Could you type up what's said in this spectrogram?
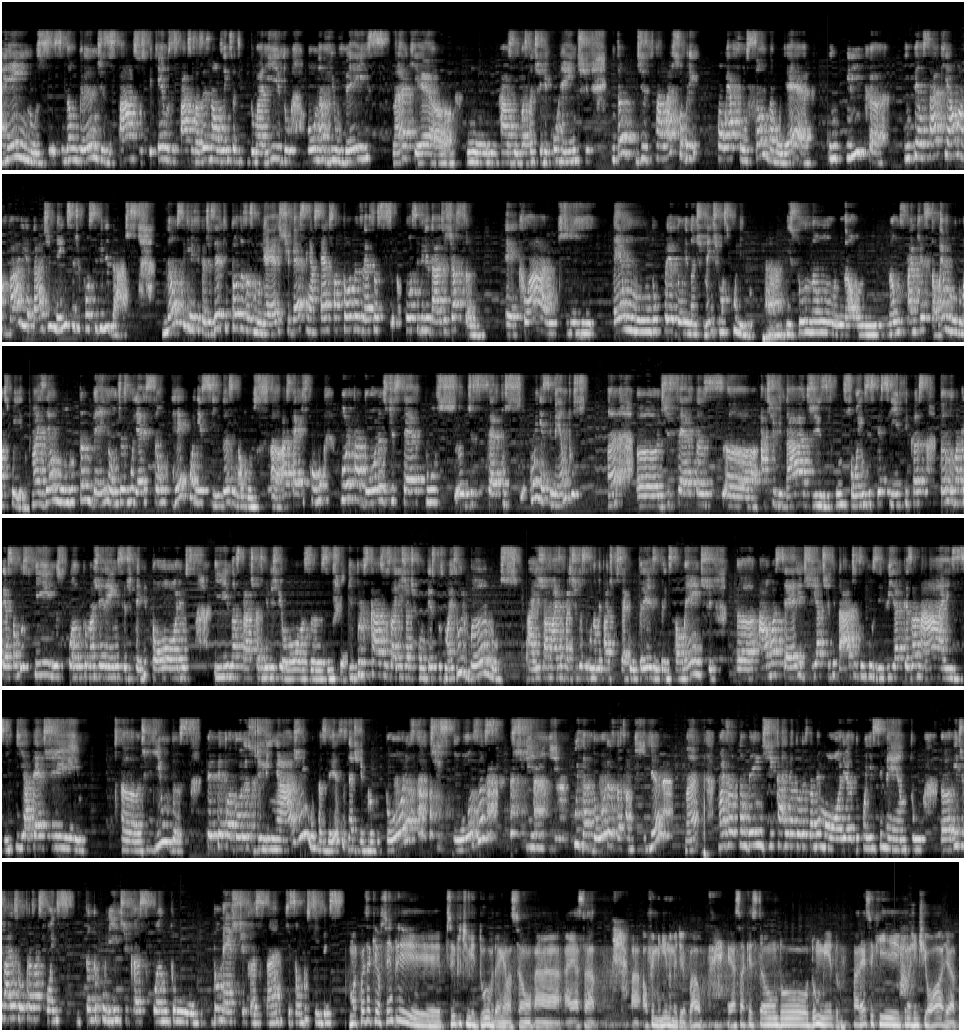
reinos, se não grandes espaços, pequenos espaços, às vezes na ausência de, do marido ou na viuvez, né, que é uh, um caso bastante recorrente. Então, de falar sobre qual é a função da mulher implica em pensar que há uma variedade imensa de possibilidades. Não significa dizer que todas as mulheres tivessem acesso a todas essas possibilidades de ação. É claro que é um mundo predominantemente masculino. Tá? Isso não, não, não está em questão. É um mundo masculino, mas é um mundo também onde as mulheres são reconhecidas em alguns uh, aspectos como portadoras de certos, de certos conhecimentos né, uh, de certas uh, atividades e funções específicas, tanto na criação dos filhos, quanto na gerência de territórios e nas práticas religiosas, enfim. E para os casos aí já de contextos mais urbanos, aí já mais a partir da segunda metade do século XIII, principalmente, Uh, há uma série de atividades, inclusive artesanais e, e até de uh, de guildas perpetuadoras de linhagem, muitas vezes, né, de reprodutoras, de esposas, de cuidadoras da família, né? mas também de carregadoras da memória, do conhecimento uh, e de várias outras ações, tanto políticas quanto domésticas, né? que são possíveis. Uma coisa que eu sempre, sempre tive dúvida em relação a, a essa ao feminino medieval é essa questão do, do medo. Parece que quando a gente olha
